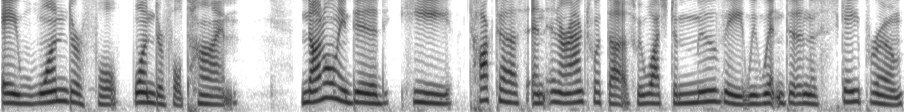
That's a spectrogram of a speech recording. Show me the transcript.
a wonderful, wonderful time. Not only did he talk to us and interact with us, we watched a movie, we went and did an escape room,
